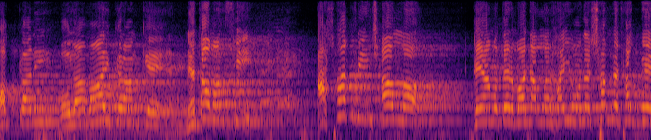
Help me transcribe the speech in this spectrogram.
হক্কানি ওলামাই কেরামকে নেতা মানছি। আশা করি ইনশাআল্লাহ কেয়ামতের ময়দান আল্লাহর হাই আমাদের সামনে থাকবে,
